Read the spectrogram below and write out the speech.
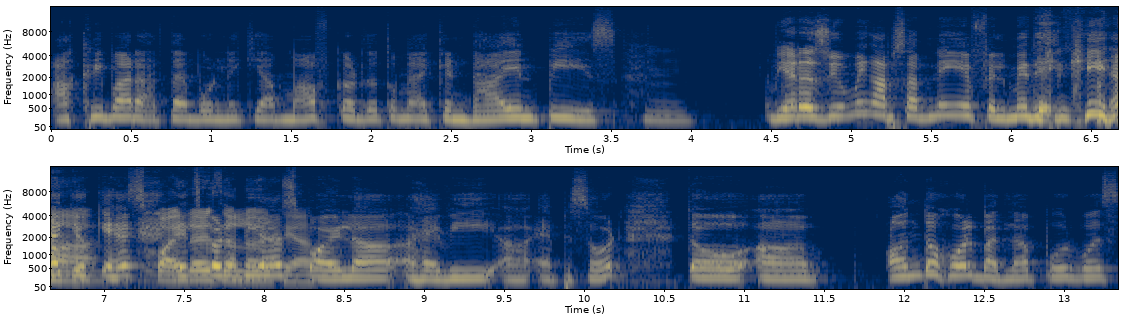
आखिरी बार आता है बोलने की आप माफ़ कर दो तो मैं I can die in peace we are assuming आप सबने ये फ़िल्में देखी है हाँ, क्योंकि इट्स. स्पॉइलर हैवी एपिसोड तो on the whole Badlapur was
